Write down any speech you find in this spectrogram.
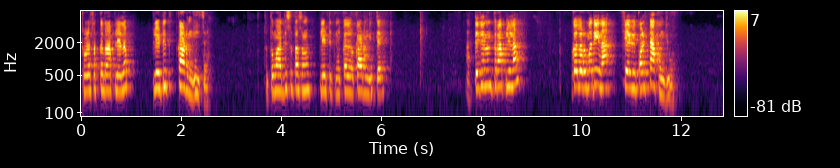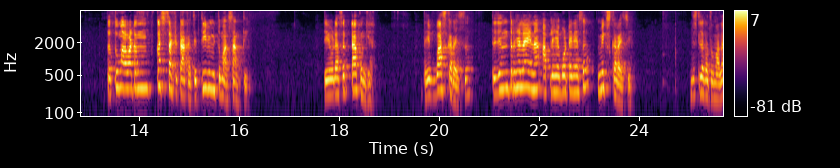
थोडासा कलर आपल्याला प्लेटीत काढून घ्यायचा आहे. तर तुम्हाला दिसत असं प्लेटीत मी कलर काढून घेतलाय. त्याच्यानंतर आपल्याला कलरमध्ये ना फेविकॉल टाकून घेऊ. तर तुम्हाला वाटण कशासाठी टाकायचं ती बी मी तुम्हाला सांगते. तेवढं असं टाकून घ्या. आता हे बास करायचं. त्याच्यानंतर ह्याला आहे ना आपल्या ह्या बोटाने असं मिक्स करायचे. दिसलं का तुम्हाला?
